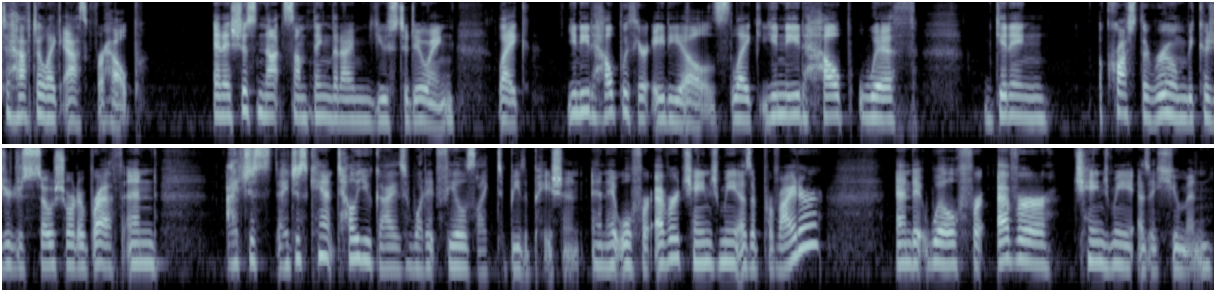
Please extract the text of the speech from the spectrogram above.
to have to like ask for help. And it's just not something that I'm used to doing. Like you need help with your ADLs. Like you need help with getting across the room because you're just so short of breath. And I just I just can't tell you guys what it feels like to be the patient. And it will forever change me as a provider and it will forever change me as a human.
